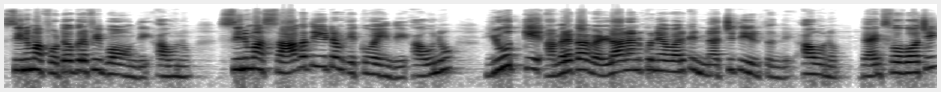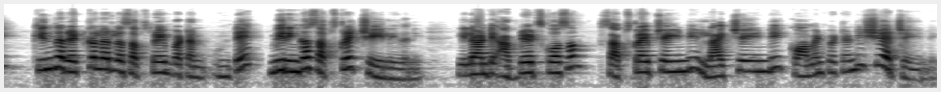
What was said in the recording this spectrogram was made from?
సినిమా ఫోటోగ్రఫీ బాగుంది అవును. సినిమా సాగతీయటం ఎక్కువైంది అవును. యూత్కి అమెరికా వెళ్ళాలనుకునే వారికి నచ్చి తీరుతుంది అవును. Thanks for watching. కింద రెడ్ కలర్లో సబ్స్క్రైబ్ బటన్ ఉంటే మీరు ఇంకా సబ్స్క్రైబ్ చేయలేదని. ఇలాంటి అప్డేట్స్ కోసం సబ్స్క్రైబ్ చేయండి లైక్ చేయండి కామెంట్ పెట్టండి షేర్ చేయండి.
